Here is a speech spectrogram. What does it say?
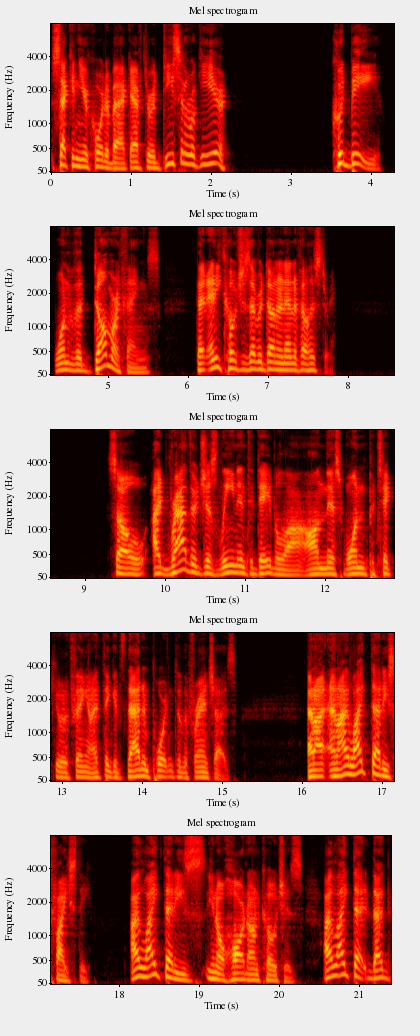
second year quarterback after a decent rookie year could be one of the dumber things that any coach has ever done in NFL history. So I'd rather just lean into Daboll on this one particular thing, and I think it's that important to the franchise. And I and I like that he's feisty. I like that he's you know hard on coaches. I like that. That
